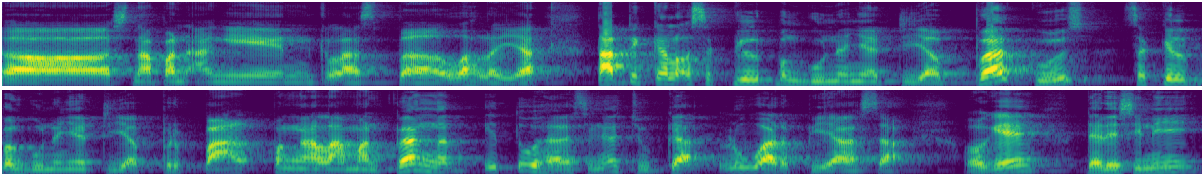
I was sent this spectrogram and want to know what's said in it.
uh, senapan angin kelas bawah lah ya. Tapi kalau skill penggunanya dia bagus, skill penggunanya dia berpengalaman banget, itu hasilnya juga luar biasa. Oke, dari sini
